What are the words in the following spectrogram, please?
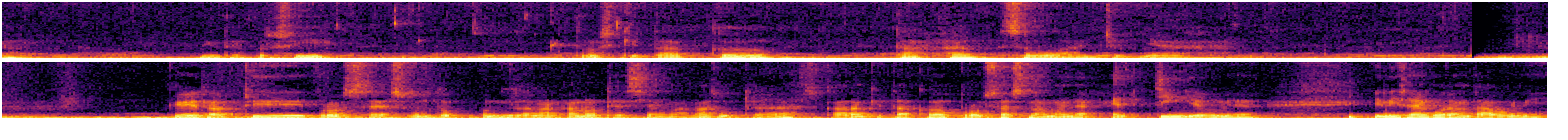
ya. Ini udah bersih. Terus kita ke tahap selanjutnya. Oke tadi proses untuk penghilangan anodes yang lama sudah. Sekarang kita ke proses namanya etching ya om ya ini saya kurang tahu nih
